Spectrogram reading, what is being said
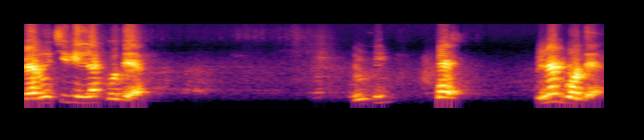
The ruchi will not go there. Ruchi, yes, will not go there.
